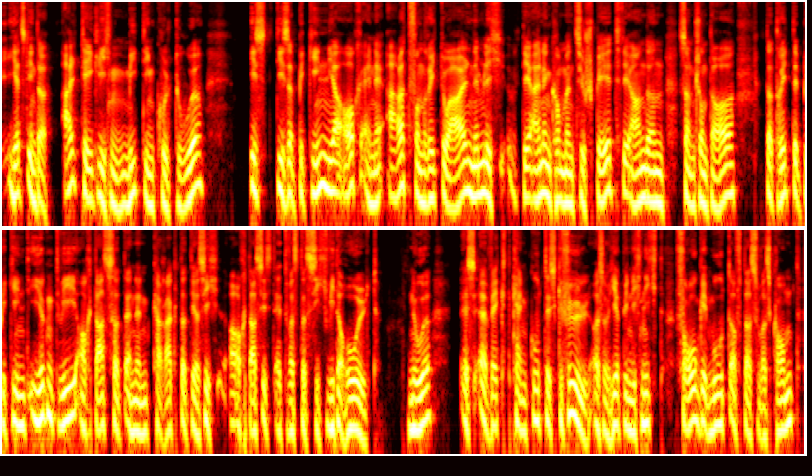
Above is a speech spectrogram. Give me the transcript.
jetzt in der alltäglichen Meetingkultur ist dieser Beginn ja auch eine Art von Ritual, nämlich die einen kommen zu spät, die anderen sind schon da, der dritte beginnt irgendwie, auch das hat einen Charakter, der sich, auch das ist etwas, das sich wiederholt. Nur es erweckt kein gutes Gefühl. Also hier bin ich nicht frohgemut auf das, was kommt,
